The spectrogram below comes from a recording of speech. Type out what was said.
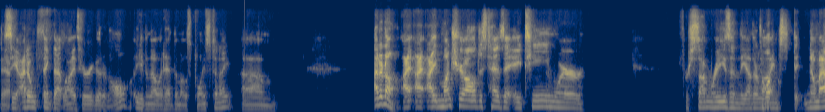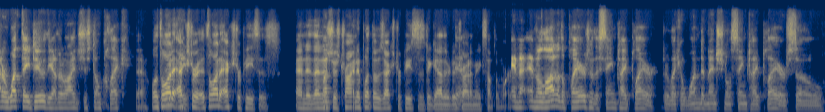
Yeah. See, I don't think that line's very good at all, even though it had the most points tonight. Um, I don't know. I, I, I Montreal just has a, a team where, for some reason, the other It's a lot- lines, no matter what they do, the other lines just don't click. Yeah, well, it's a lot They- of they- extra. It's a lot of extra pieces, and then But- it's just trying to put those extra pieces together to Yeah. try to make something work. And and a lot of the players are the same type player. They're like a one dimensional same type player. So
